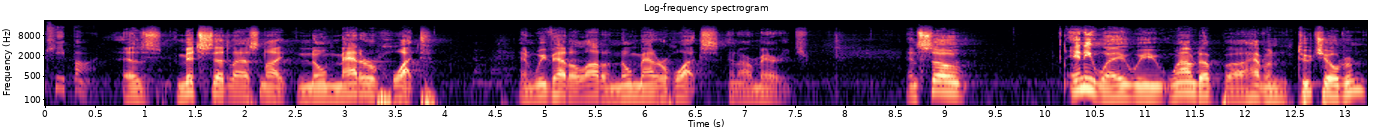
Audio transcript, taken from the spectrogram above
keep on. As Mitch said last night, no matter what. And we've had a lot of no matter whats in our marriage. And so, anyway, we wound up uh, having two children.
